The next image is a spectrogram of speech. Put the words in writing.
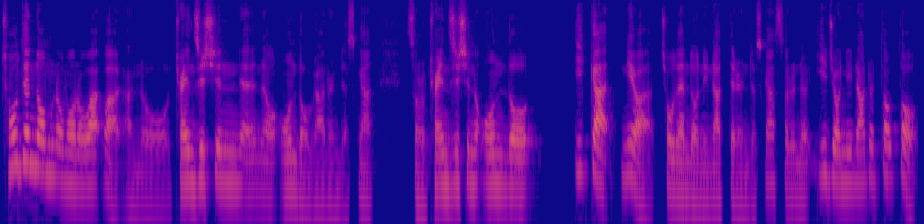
超伝導のものははあのトランジションの温度があるんですが、そのトランジションの温度以下には超伝導になってるんですが、それの以上になるとと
